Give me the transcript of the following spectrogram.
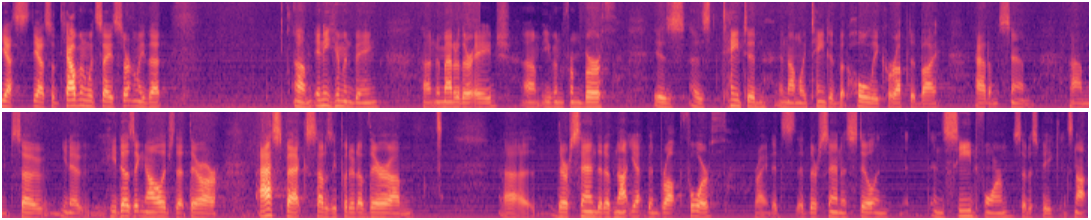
Yes, yeah. So Calvin would say certainly that um, any human being, uh, no matter their age, um, even from birth, is as tainted, and not only tainted, but wholly corrupted by Adam's sin. Um, so, you know, he does acknowledge that there are aspects, how does he put it, of their, um, uh, their sin that have not yet been brought forth, right? It's, their sin is still in, in seed form, so to speak. It's not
